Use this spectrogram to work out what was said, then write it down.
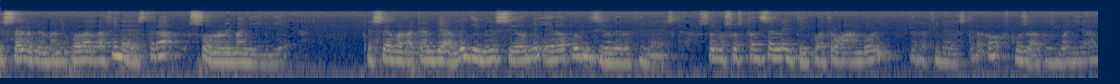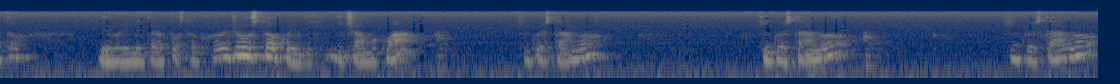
che serve per manipolare la finestra sono le maniglie, che servono a cambiare le dimensioni e la posizione della finestra. Sono sostanzialmente i quattro angoli della finestra. Oh, scusate, ho sbagliato. Devo rimettere a posto il colore giusto, quindi diciamo qua, in quest'angolo, in quest'angolo, in quest'angolo,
